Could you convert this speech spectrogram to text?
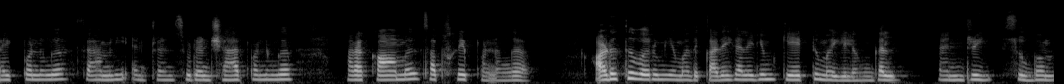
லைக் பண்ணுங்கள் ஃபேமிலி அண்ட் ஃப்ரெண்ட்ஸுடன் ஷேர் பண்ணுங்கள் மறக்காமல் சப்ஸ்கிரைப் பண்ணுங்கள் அடுத்து வரும் எமது கதைகளையும் கேட்டு மகிழுங்கள். நன்றி சுபம்.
